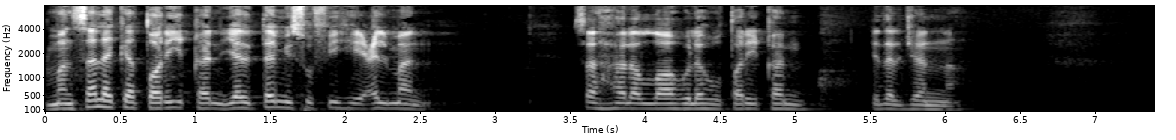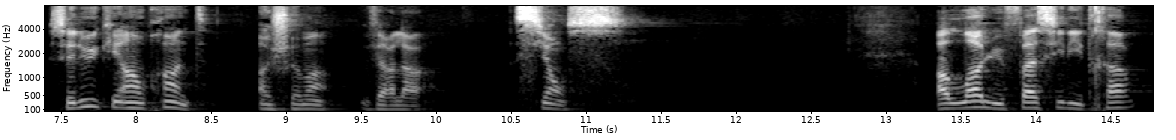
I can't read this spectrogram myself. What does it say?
Man salaka tariqan yaltamisu fihi ilman Allahu lahu tariqan ila al-jannah. C'est lui qui emprunte un chemin vers la science. Allah lui facilitera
